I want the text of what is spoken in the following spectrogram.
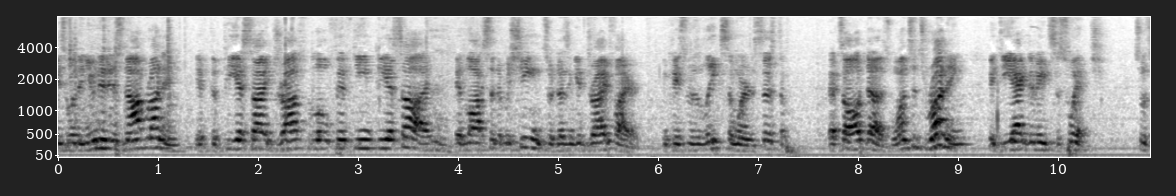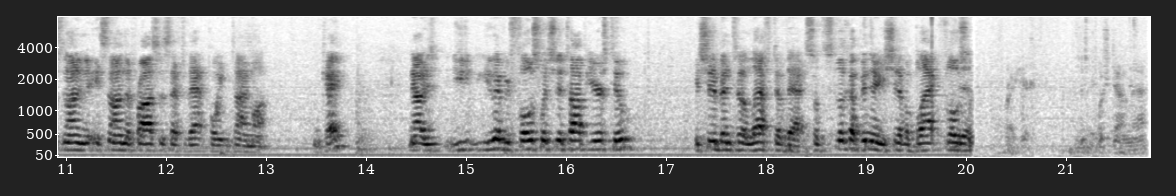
is when the unit is not running, if the PSI drops below 15 PSI, it locks at the machine so it doesn't get dry fired, in case there's a leak somewhere in the system. That's all it does. Once it's running, it deactivates the switch. So it's not in, it's not in the process after that point in time on. Okay? Now, you, you have your flow switch at the top of yours too? It should have been to the left of that. So let's look up in there, you should have a black flow switch. Right here. Just push down that.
